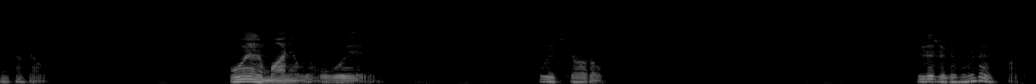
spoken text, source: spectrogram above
인터뷰하고 있었어요. 오후에는 뭐 하냐고요? 오후에, 오후에 제하라고. 이래저 계속 회사에 있을 것 같아요.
